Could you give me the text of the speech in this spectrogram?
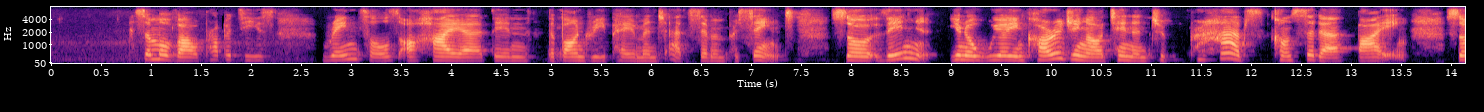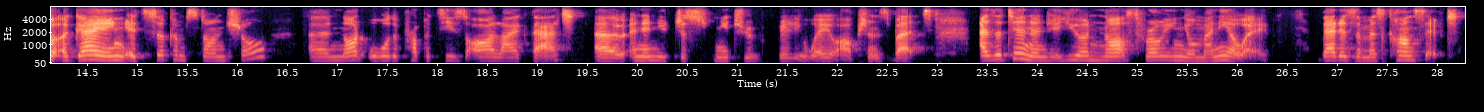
some of our properties rentals are higher than the bond repayment at 7%. So then, you know, we are encouraging our tenant to perhaps consider buying. So again, it's circumstantial. Uh, not all the properties are like that. Uh, and then you just need to really weigh your options. But as a tenant, you are not throwing your money away that is a misconcept.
